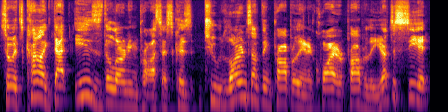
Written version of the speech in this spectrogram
so it's kind of like that is the learning process because to learn something properly and acquire it properly, you have to see it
